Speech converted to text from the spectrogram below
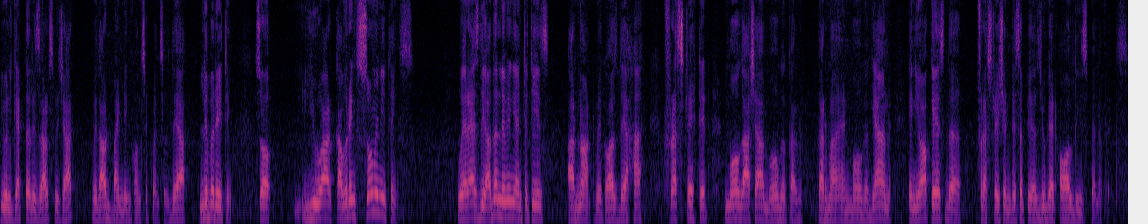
You will get the results which are without binding consequences. They are liberating. So you are covering so many things, whereas the other living entities are not because they are frustrated. moga Mogasha, Moga karma, and Moga gyan. In your case, the frustration disappears, you get all these benefits.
